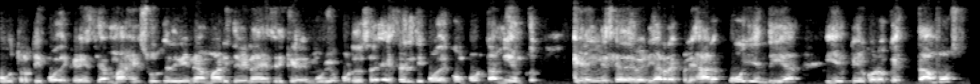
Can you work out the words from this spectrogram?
otro tipo de creencia, más Jesús te viene a amar y te viene a decir que murió por Dios. Es el tipo de comportamiento que la iglesia debería reflejar hoy en día y yo creo que estamos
